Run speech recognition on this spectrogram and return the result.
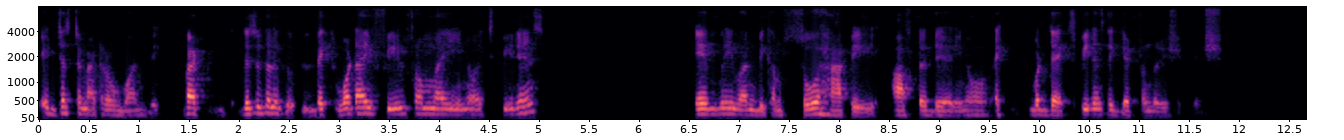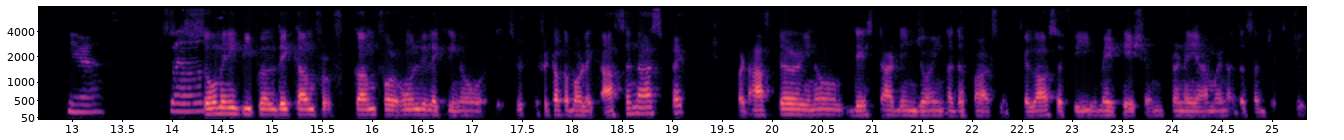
it's just a matter of one week. But this is the like, like what i feel from my you know experience. Everyone becomes so happy after their you know what the experience they get from the rishikesh. Yes well so many people they come for come for only like you know if we talk about like asana aspect but after you know they start enjoying other parts like philosophy meditation pranayama and other subjects too.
